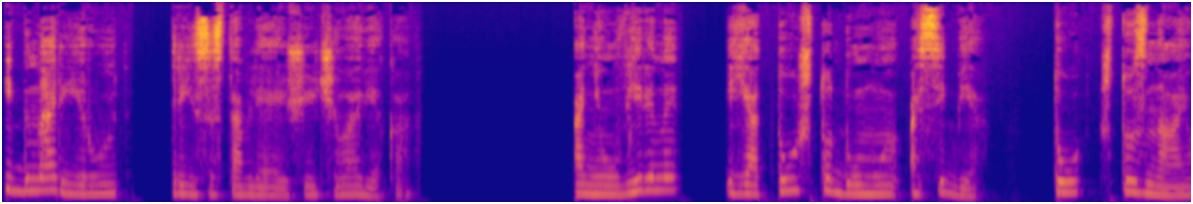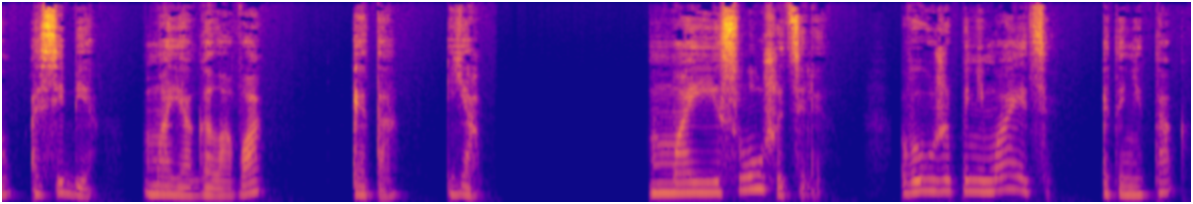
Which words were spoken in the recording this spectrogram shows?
игнорируют три составляющие человека. Они уверены «я то, что думаю о себе», то, что знаю о себе. Моя голова — это я. Мои слушатели, вы уже понимаете, это не так.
